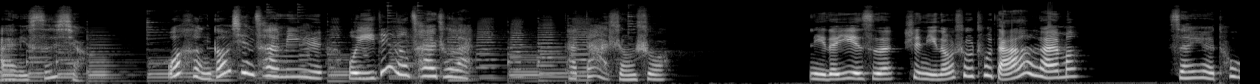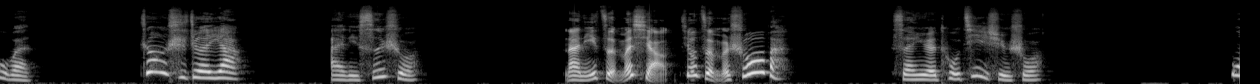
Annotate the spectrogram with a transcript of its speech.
爱丽丝想。我很高兴猜谜语，我一定能猜出来。她大声说。你的意思是你能说出答案来吗？三月兔问。正是这样，爱丽丝说。那你怎么想就怎么说吧。三月兔继续说。我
